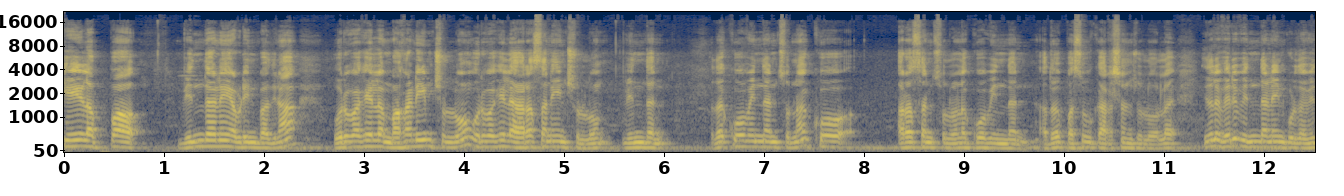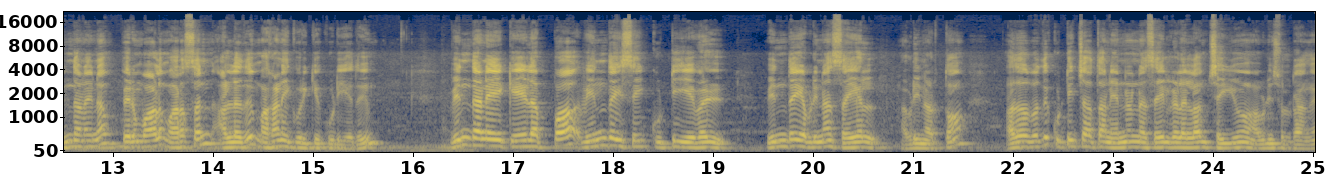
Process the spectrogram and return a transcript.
கேளப்பா. விந்தனை அப்படின்னு பார்த்தீங்கன்னா ஒரு வகையில் மகனையும் சொல்லுவோம் ஒரு வகையில் அரசனையும் சொல்லுவோம். விந்தன். அதாவது கோவிந்தன் சொன்னால் கோ அரசன் சொல்லுவோம்ல கோவிந்தன். அதாவது பசுவுக்கு அரசன் சொல்லுவோம்ல. இதில் வெறும் விந்தனைன்னு கொடுத்தோம் விந்தனைனா பெரும்பாலும் அரசன் அல்லது மகனை குறிக்கக்கூடியது. விந்தனை கேளப்பா விந்தை செய் குட்டியவள். விந்தை அப்படின்னா செயல் அப்படின்னு அர்த்தம். அதாவது வந்து குட்டிச்சாத்தான் என்னென்ன செயல்கள் எல்லாம் செய்யும் அப்படின்னு சொல்கிறாங்க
